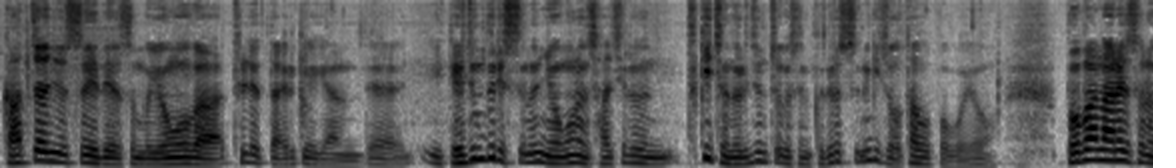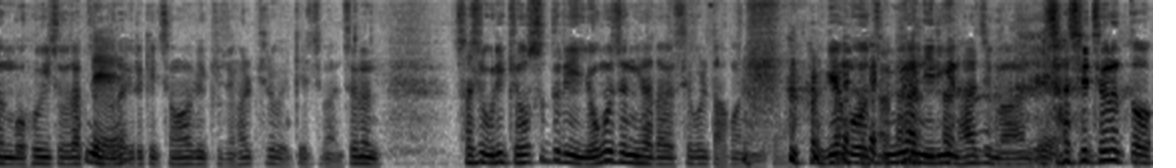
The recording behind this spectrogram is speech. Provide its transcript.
가짜 뉴스에 대해서 뭐 용어가 틀렸다 이렇게 얘기하는데 이 대중들이 쓰는 용어는 사실은 특히 저널리즘 쪽에서는 그대로 쓰는 게 좋다고 보고요. 법안 안에서는 뭐 허위 조작죄다 네. 이렇게 정확하게 규정할 필요가 있겠지만 저는 사실 우리 교수들이 용어 정리하다가 세월 다 보냅니다. 그게 뭐 중요한 일이긴 하지만 네. 사실 저는 또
